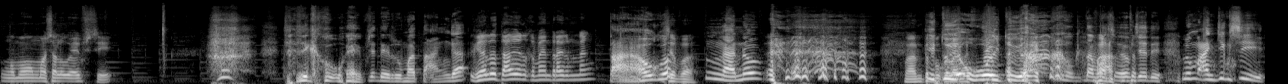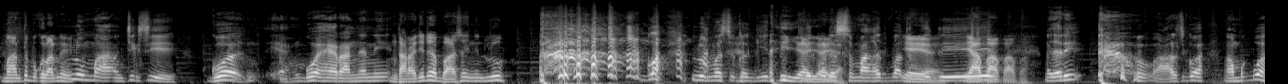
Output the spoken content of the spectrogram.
ngomong masalah UFC. Jadi ke UFC dari rumah tangga. Gak lu tahu yang kemarin terakhir menang? Tahu gua. Siapa? Ngano. Mantep itu ya, oh itu ya. Kita masuk. UFC deh. Lu mancing sih. Mantep pukulannya. Lu mancing sih. Gua ya, gua herannya nih. Ntar aja dah bahasa ini dulu. gua lu masuk ke gitu. Iya, iya, udah iya. semangat banget Iya, iya. jadi. Ya apa apa apa. Nggak jadi. Males gua, ngambek gua.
